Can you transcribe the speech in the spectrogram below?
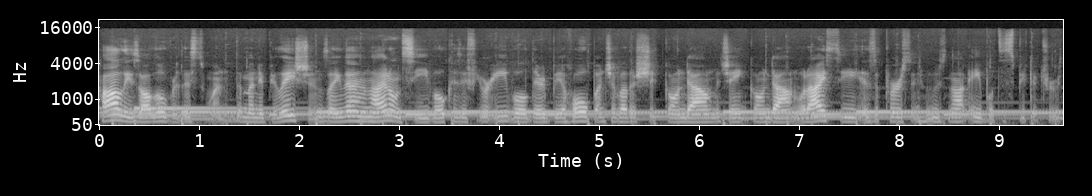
Kali's all over this one. The manipulations, like then I don't see evil because if you're evil, there'd be a whole bunch of other shit going down, which ain't going down. What I see is a person who's not able to speak a truth.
